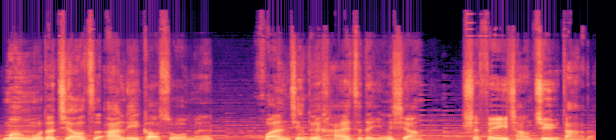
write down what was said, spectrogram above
孟母的教子案例告诉我们，环境对孩子的影响。是非常巨大的。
